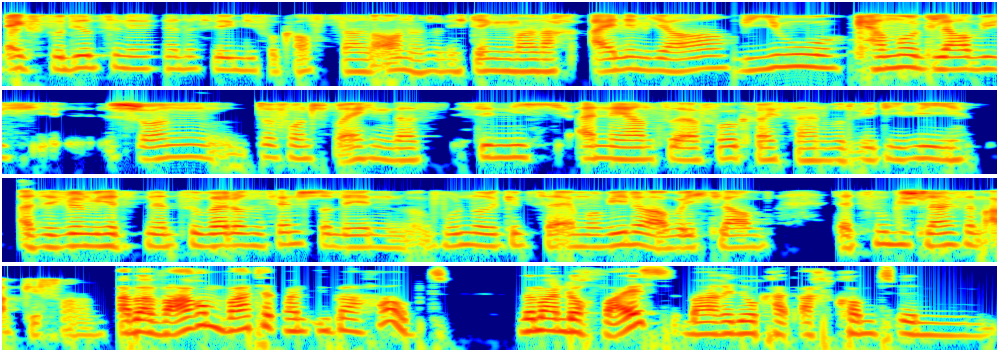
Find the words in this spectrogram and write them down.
explodiert sind ja deswegen die Verkaufszahlen auch nicht. Und ich denke mal, nach einem Jahr Wii U kann man, glaube ich, schon davon sprechen, dass sie nicht annähernd so erfolgreich sein wird wie die Wii. Also ich will mich jetzt nicht zu weit aus dem Fenster lehnen. Wunder gibt's ja immer wieder, aber ich glaube, der Zug ist langsam abgefahren. Aber warum wartet man überhaupt? Wenn man doch weiß, Mario Kart 8 kommt in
